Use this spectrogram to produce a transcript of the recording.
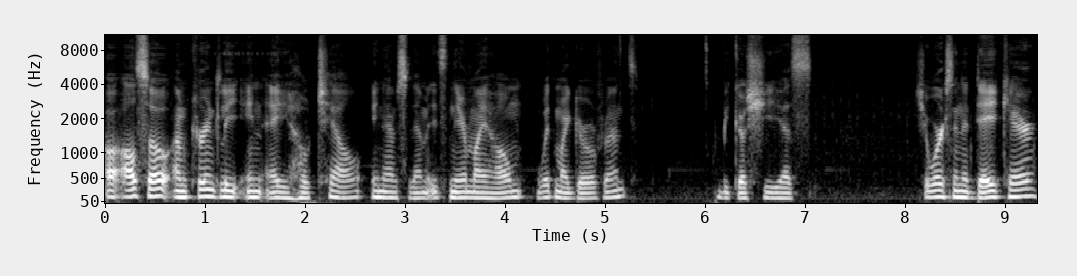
Uh, also, I'm currently in a hotel in Amsterdam. It's near my home with my girlfriend because she has she works in a daycare.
